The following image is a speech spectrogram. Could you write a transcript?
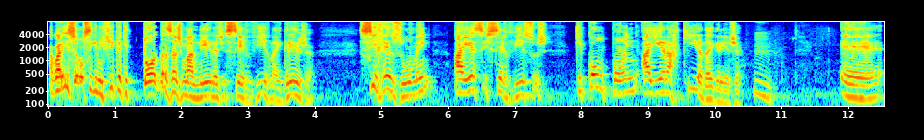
Agora, isso não significa que todas as maneiras de servir na igreja se resumem a esses serviços que compõem a hierarquia da igreja. Hum. É,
